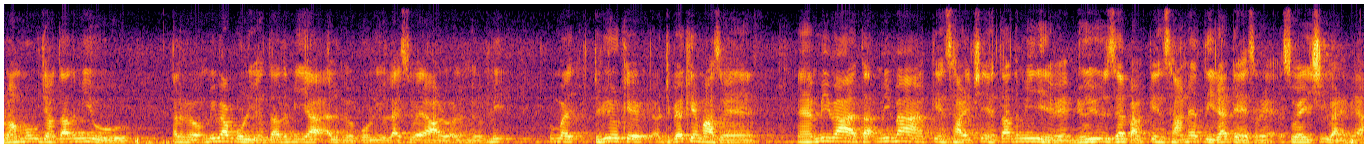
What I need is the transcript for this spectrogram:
လွမ်းမိုးကြောင့်သားသမီးကိုအဲ့လိုမျိုးမိဘပိုလီယိုသားသမီးကအဲ့လိုမျိုးပိုလီယိုလိုက်ဆွဲရတော့အဲ့လိုမျိုးမိဥပမာဒီဘက်ခေဒီဘက်ခေတ်မှာဆိုရင်အဲမိဘတမိဘကင်ဆာတွေဖြစ်ရင်တာသမီတွေပဲမျိုးရိုးဆက်ပါကင်ဆာနဲ့တည်တတ်တယ်ဆိုတော့အစွဲရှိပါတယ်ဗျာ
